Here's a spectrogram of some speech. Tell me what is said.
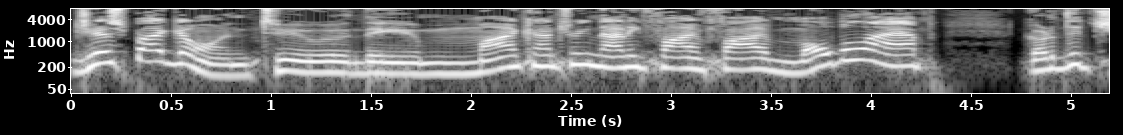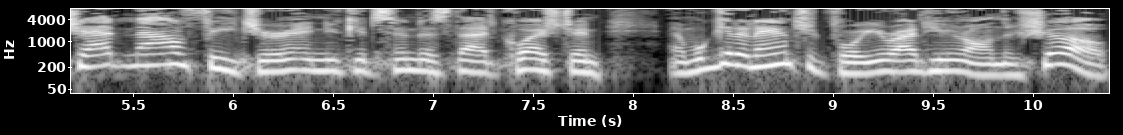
just by going to the My Country 95.5 mobile app. Go to the chat now feature and you can send us that question and we'll get it answered for you right here on the show.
